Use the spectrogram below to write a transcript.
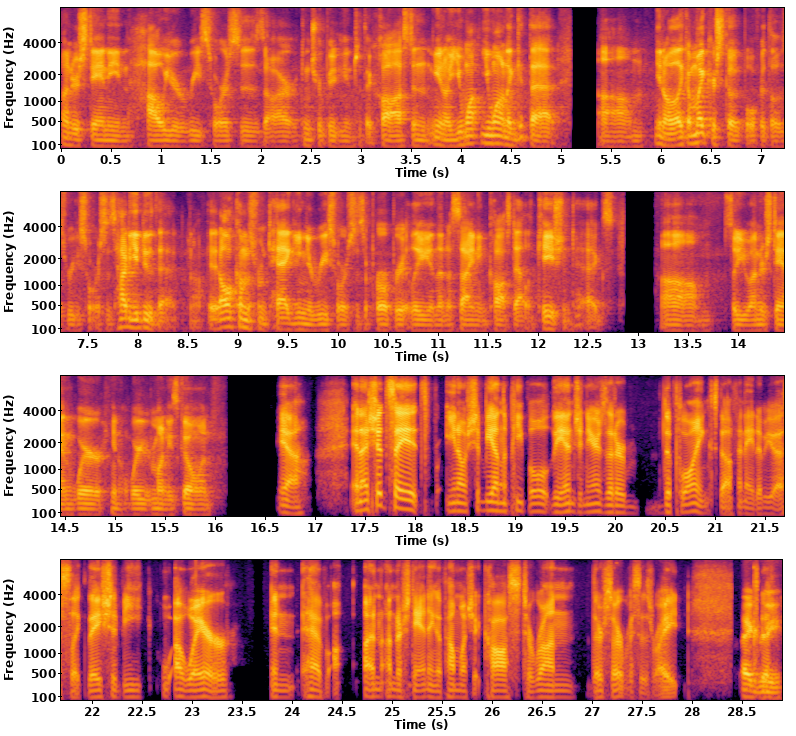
understanding how your resources are contributing to the cost, and you know, you want you want to get that, um, you know, like a microscope over those resources. How do you do that? You know, it all comes from tagging your resources appropriately and then assigning cost allocation tags, um, so you understand where you know where your money's going. Yeah. And I should say it's you know, it should be on the people, the engineers that are deploying stuff in AWS. Like they should be aware and have an understanding of how much it costs to run their services, right? I agree.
